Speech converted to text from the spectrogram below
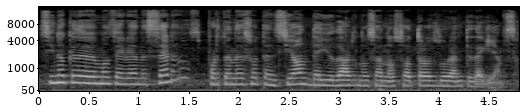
sino que debemos de agradecernos por tener su atención de ayudarnos a nosotros durante la guianza.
